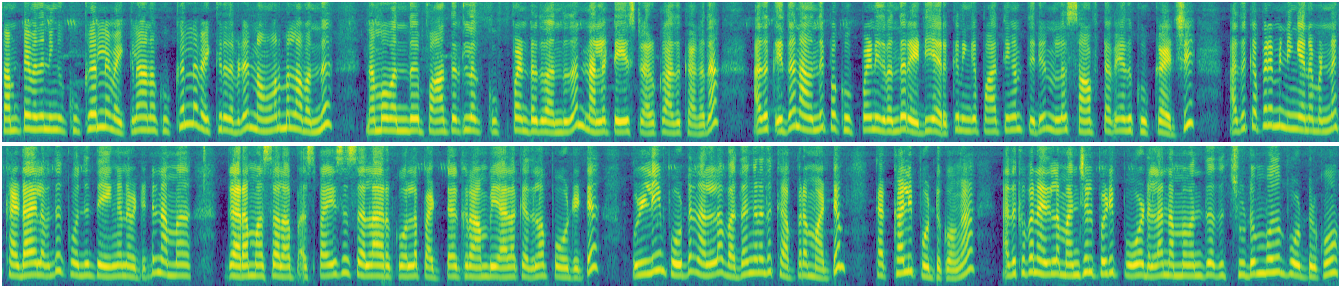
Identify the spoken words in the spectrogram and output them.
சம்டைம் வந்து நீங்கள் குக்கரில் வைக்கலாம். ஆனால் குக்கரில் வைக்கிறத விட நார்மலாக வந்து நம்ம வந்து பாத்திரத்தில் குக் பண்ணுறது வந்து தான் நல்ல டேஸ்ட்டாக இருக்கும். அதுக்காக தான். அதுக்கு இதை நான் வந்து இப்போ குக் பண்ணி இது வந்து ரெடியாக இருக்குது நீங்கள் பார்த்தீங்கன்னா தெரியும். நல்லா சாஃப்டாகவே அது குக் ஆகிடுச்சு அதுக்கப்புறமே நீங்கள் என்ன பண்ண கடாயில் வந்து கொஞ்சம் தேங்காய் விட்டுட்டு நம்ம கரம் மசாலா ஸ்பைசஸ் எல்லாம் இருக்கும்ல பட்டை கிராம்பு ஏலக்காய் இதெல்லாம் போட்டுட்டு உள்ளியும் போட்டு நல்லா வதங்கினதுக்கு அப்புறமாட்டு தக்காளி போட்டுக்கோங்க. அதுக்கப்புறம் நான் இதில் மஞ்சள் பொடி போடலாம். நம்ம வந்து அது சுடும்போதும் போட்டிருக்கோம்.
